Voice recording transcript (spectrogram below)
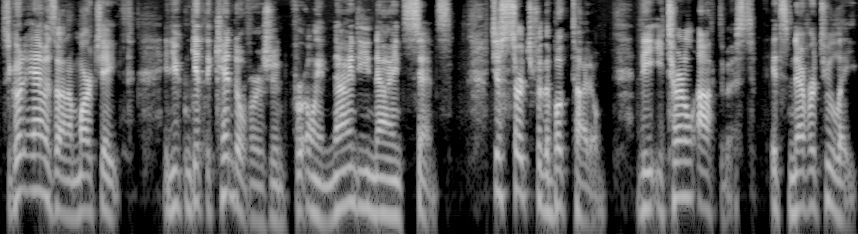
So go to Amazon on March 8th and you can get the Kindle version for only 99 cents. Just search for the book title, The Eternal Optimist. It's never too late.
